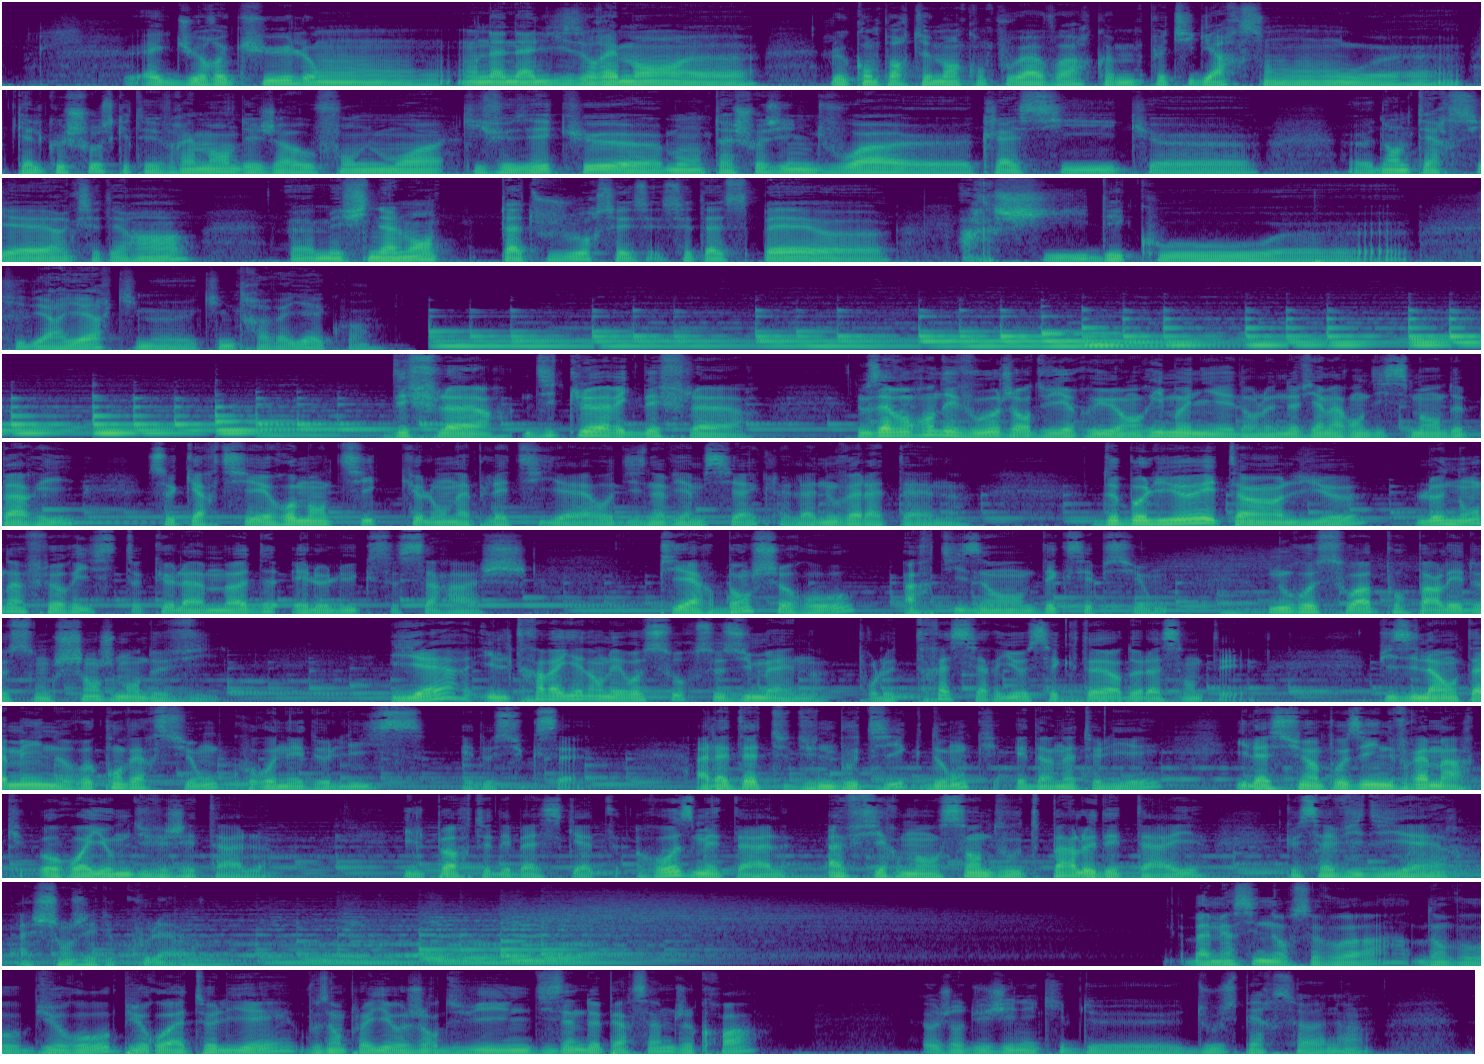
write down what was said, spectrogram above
Avec du recul, on, analyse vraiment le comportement qu'on pouvait avoir comme petit garçon ou quelque chose qui était vraiment déjà au fond de moi qui faisait que, bon, tu as choisi une voie classique dans le tertiaire, etc. Mais finalement, tu as toujours cet aspect euh, archi, déco, euh, qui est derrière, qui me, qui me travaillait, quoi. Des fleurs, dites-le avec des fleurs. Nous avons rendez-vous aujourd'hui rue Henri Monnier dans le 9e arrondissement de Paris, ce quartier romantique que l'on appelait hier, au 19e siècle, la Nouvelle Athènes. De Beaulieu est un lieu, le nom d'un fleuriste que la mode et le luxe s'arrachent. Pierre Banchereau, artisan d'exception, nous reçoit pour parler de son changement de vie. Hier, il travaillait dans les ressources humaines pour le très sérieux secteur de la santé. Puis il a entamé une reconversion couronnée de lices et de succès. À la tête d'une boutique donc et d'un atelier, il a su imposer une vraie marque au royaume du végétal. Il porte des baskets rose métal, affirmant sans doute par le détail que sa vie d'hier a changé de couleur. Bah merci de nous recevoir dans vos bureaux, bureaux ateliers. Vous employez aujourd'hui une dizaine de personnes, je crois. Aujourd'hui, j'ai une équipe de 12 personnes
